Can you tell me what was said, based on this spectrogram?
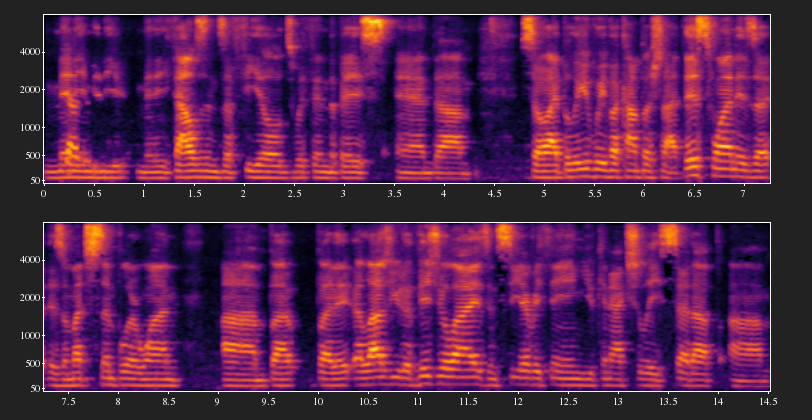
many, many, many thousands of fields within the base. And um, so I believe we've accomplished that. This one is a is a much simpler one, um, but but it allows you to visualize and see everything. You can actually set up um,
